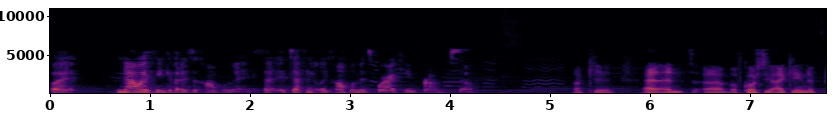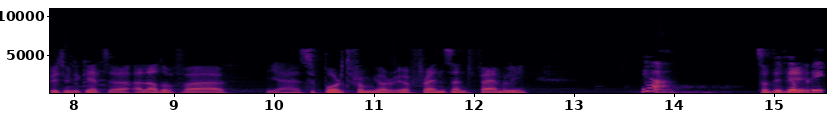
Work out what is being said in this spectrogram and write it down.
but now I think of it as a compliment because it definitely compliments where I came from. So. Okay, and, and um, of course I can presume you get uh, a lot of uh, yeah support from your, your friends and family. Yeah. So they, they,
